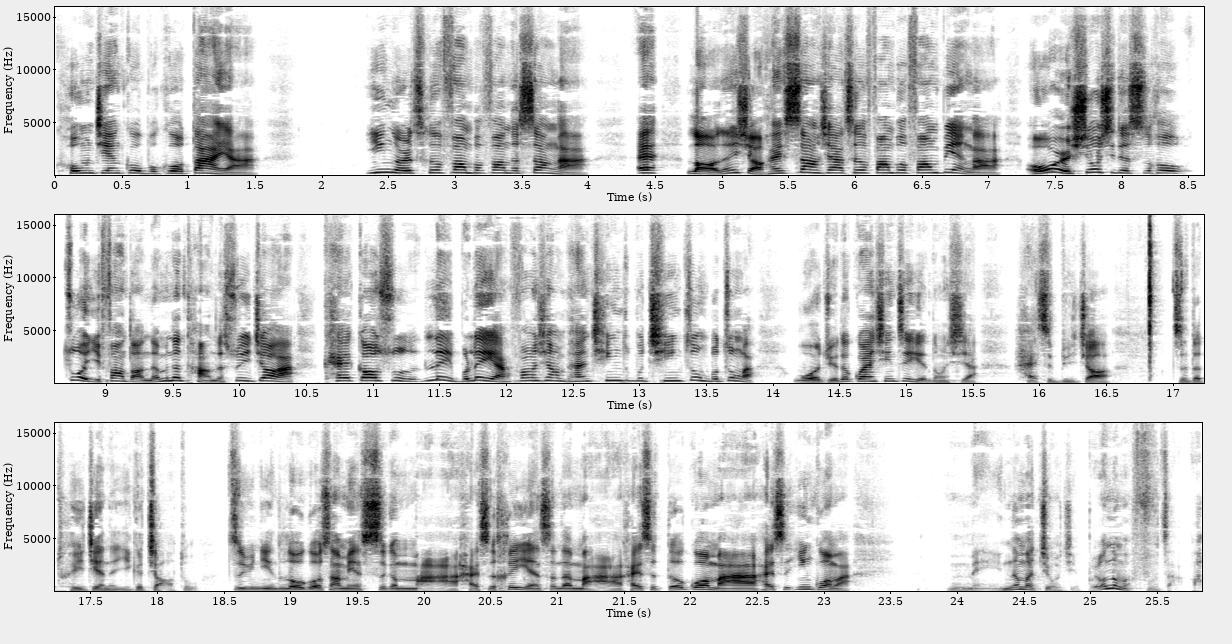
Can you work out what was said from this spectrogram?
空间够不够大呀？婴儿车放不放得上啊？哎，老人小孩上下车方不方便啊？偶尔休息的时候，座椅放倒能不能躺着睡觉啊？开高速累不累啊？方向盘轻不轻、重不重啊？我觉得关心这些东西啊，还是比较。值得推荐的一个角度。至于你 logo 上面是个马，还是黑颜色的马，还是德国马，还是英国马，没那么纠结，不用那么复杂啊。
